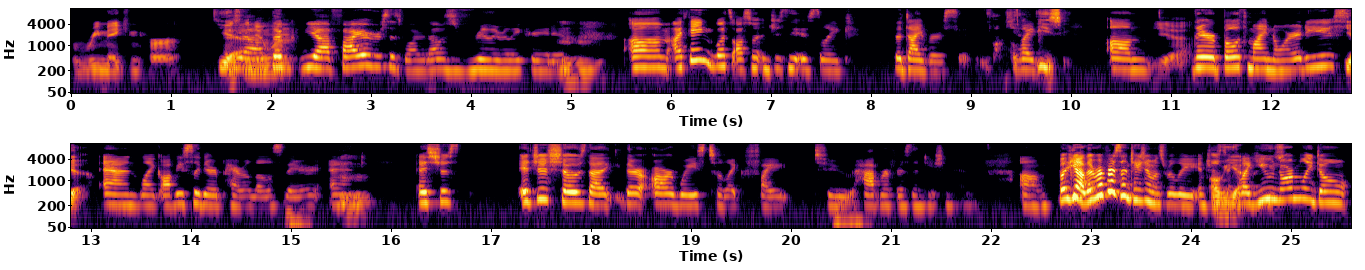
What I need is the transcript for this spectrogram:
remaking her. yeah. the yeah, new the, one. yeah, fire versus water. That was really really creative. Mhm. Um, I think what's also interesting is like the diversity. Oh, yeah, like, easy. um, Yeah. they're both minorities. Yeah. and like obviously there are parallels there, and Mhm. it's just it just shows that there are ways to like fight to have representation in. Um, but yeah, the representation was really interesting. Oh, yeah, like you he's- normally don't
